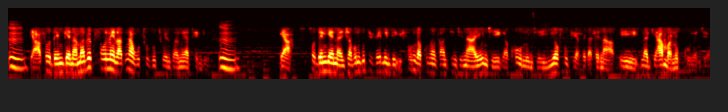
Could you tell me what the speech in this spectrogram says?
mm. ya so then ke nama bekufonela akunakuthi uzuthi wenzani uyaphendula mm. ya so then ke na ngiyabona ukuthi vele nje ifoni kakhulu ngakanti nje nayo nje kakhulu nje yiyo futhi kahle kahle eh like ihamba nokugula nje.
